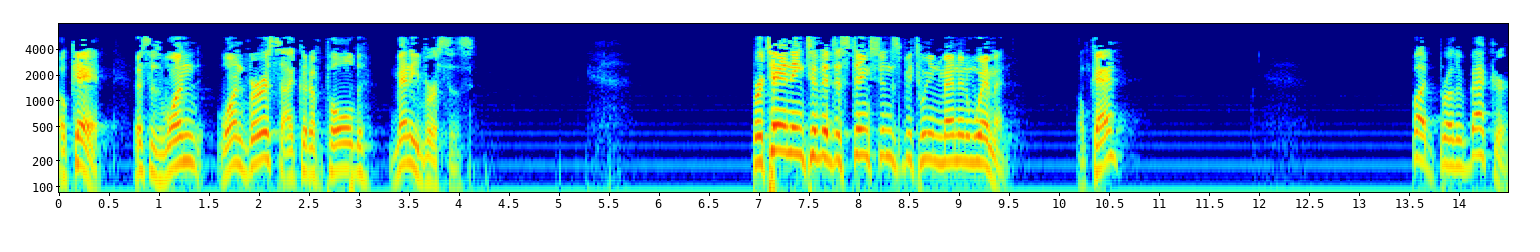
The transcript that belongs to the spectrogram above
Okay, this is one, one verse. I could have pulled many verses pertaining to the distinctions between men and women. Okay? But, Brother Becker,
